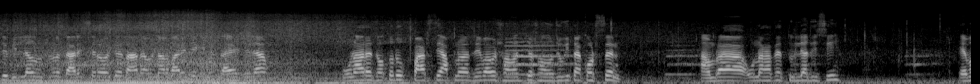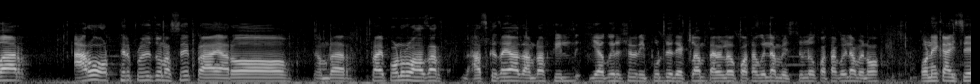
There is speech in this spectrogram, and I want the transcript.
যে বিল্লাল হোসেনের দাঁড়ি ছেড়ে হয়েছে, তারা ওনার বাড়িতে গেলে যাইছিলাম ওনারে যতটুকু পারছি আপনারা যেভাবে সাহায্য সহযোগিতা করছেন, আমরা ওনার হাতে তুলে দিছি। এবার আরও অর্থের প্রয়োজন আছে, প্রায় আরও আমরা প্রায় পনেরো হাজার আজকে যাই, আজ আমরা ফিল্ড ইয়া করে রিপোর্ট দিয়ে দেখলাম, তার কথা কইলাম, মিস্ত্রির কথা কইলাম, এন অনেক আইছে।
